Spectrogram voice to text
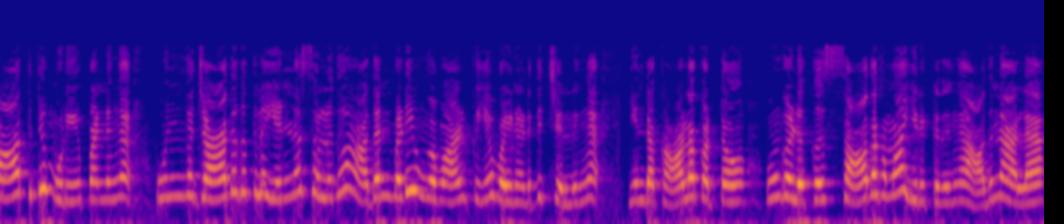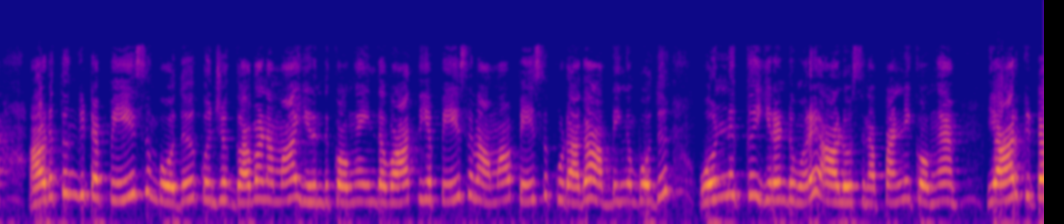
பார்த்துட்டு முடிவு பண்ணுங்க. உங்க ஜாதகத்துல என்ன சொல்லுதோ அதன்படி உங்க வாழ்க்கையை வழிநடத்தி செல்லுங்க. இந்த காலகட்டம் உங்களுக்கு சாதகமா இருக்குதுங்க. அதனால அடுத்தவங்கிட்ட பேசும்போது கொஞ்சம் கவனமா இருந்துக்கோங்க. இந்த வார்த்தையை பேசலாமா பேசக்கூடாதா அப்படிங்கும்போது ஒன்றுக்கு இரண்டு முறை ஆலோசனை பண்ணிக்கோங்க. யார்கிட்ட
